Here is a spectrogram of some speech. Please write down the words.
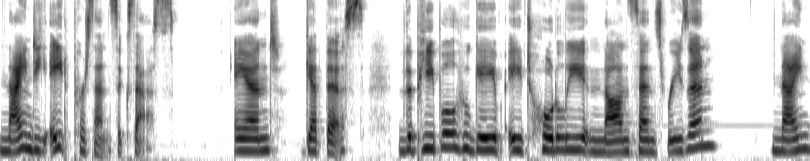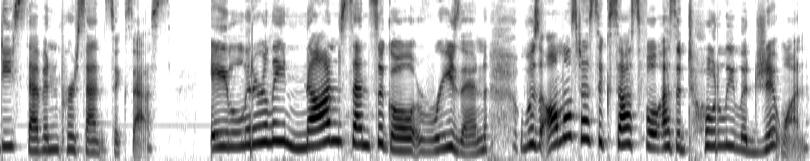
98% success. And get this the people who gave a totally nonsense reason, 97% success a literally nonsensical reason was almost as successful as a totally legit one.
